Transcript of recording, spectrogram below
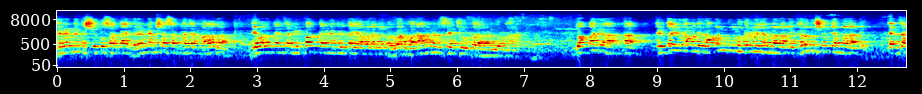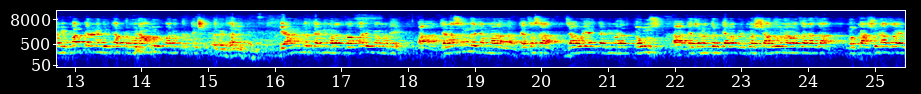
हिरण्य कश्यपू सारखा हिरण्याक्षासारखा जन्माला आला. देवाला त्यांचा निपात करण्याकरिता यावं लागलं. भगवान वराह नरसिंहाचे रूप धारण करून आले. द्वापार त्रेतायुगामध्ये रावण कुंभकर्ण जन्माला आले खरदूषण जन्माला आले. त्यांचा निपात करण्याकरिता प्रभू राम रूपानं प्रत्यक्ष प्रगट झाले. यानंतर त्यांनी मला द्वापार युगामध्ये जरासंध जन्माला आला. त्याचा जावई आहे त्यांनी मला कंस त्याच्यानंतर त्याला भेटला शालू नावाचा राजा. मग काशीराजा आहे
